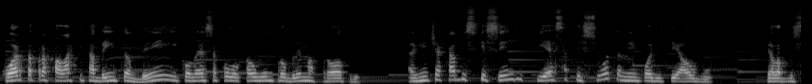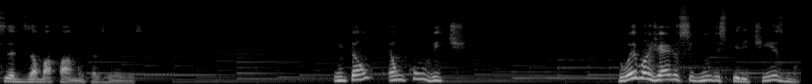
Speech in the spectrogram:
corta para falar que está bem também e começa a colocar algum problema próprio a gente acaba esquecendo que essa pessoa também pode ter algo que ela precisa desabafar muitas vezes. Então, é um convite. No Evangelho segundo o Espiritismo,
